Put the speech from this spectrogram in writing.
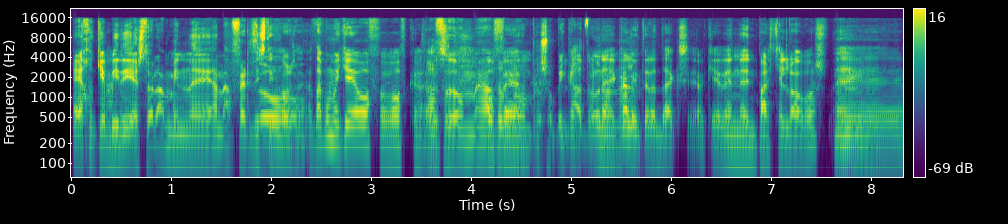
Αυτό. Έχω και εμπειρίες τώρα, μην ε, αναφερθώ. Δυστυχώς. Θα τα πούμε και off, off, Αυτό με αν το off-air. πω προσωπικά τώρα. ναι, καλύτερα, εντάξει. οκ, δεν, δεν υπάρχει και λόγος. Ε,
